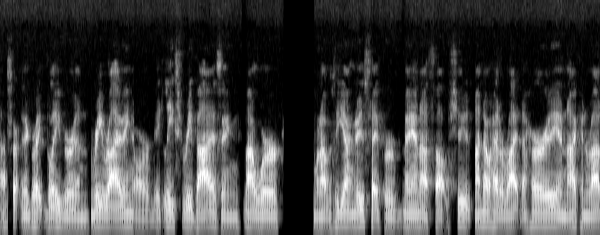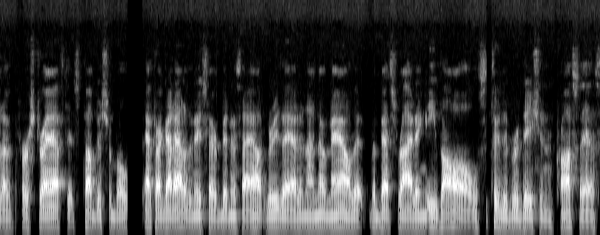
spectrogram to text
I'm certainly a great believer in rewriting or at least revising my work when I was a young newspaper man, I thought, shoot, I know how to write in a hurry and I can write a first draft that's publishable. After I got out of the newspaper business, I outgrew that. And I know now that the best writing evolves through the revision process.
